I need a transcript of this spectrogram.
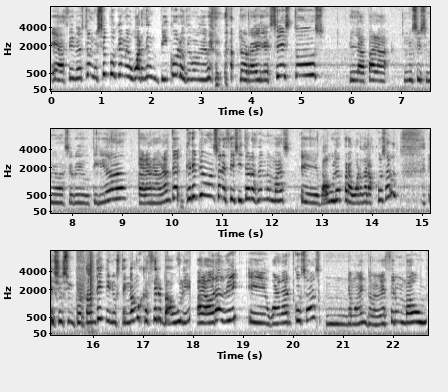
eh, haciendo esto. No sé por qué me guardé un pico, lo tengo de verdad. Los raíles estos, la pala, no sé si me va a servir de utilidad. La lana blanca. Creo que vamos a necesitar hacernos más eh, baúles para guardar las cosas. Eso es importante, que nos tengamos que hacer baúles a la hora de guardar cosas. Mm, de momento me voy a hacer un baúl.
